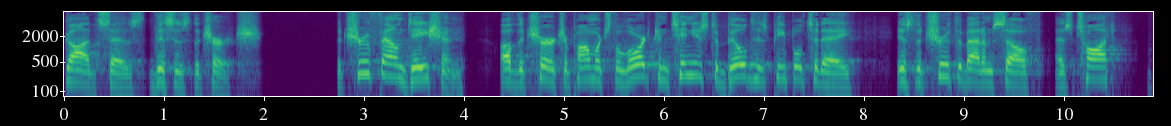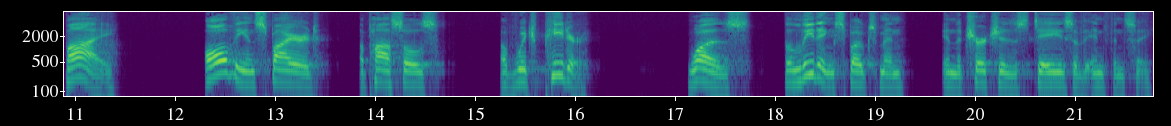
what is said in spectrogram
God says this is the church. The true foundation of the church upon which the Lord continues to build His people today is the truth about Himself as taught by all the inspired apostles, of which Peter was the leading spokesman in the church's days of infancy.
